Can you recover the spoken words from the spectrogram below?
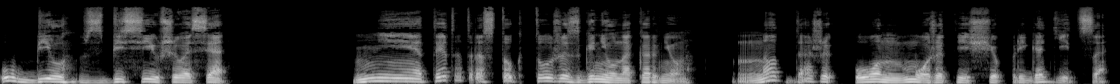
убил взбесившегося. Нет, этот росток тоже сгнил на корню но даже он может еще пригодиться.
